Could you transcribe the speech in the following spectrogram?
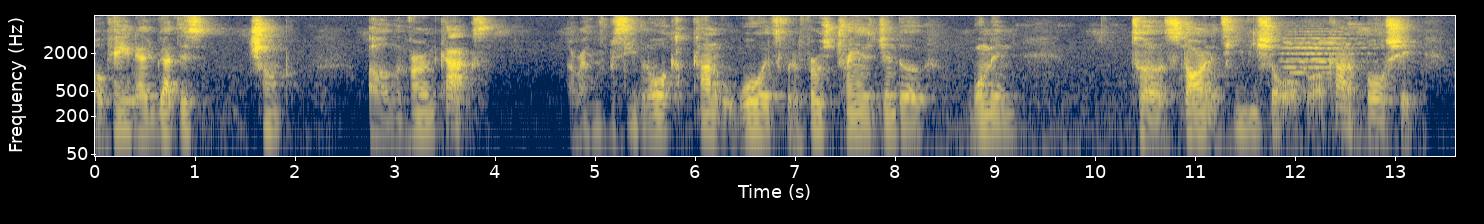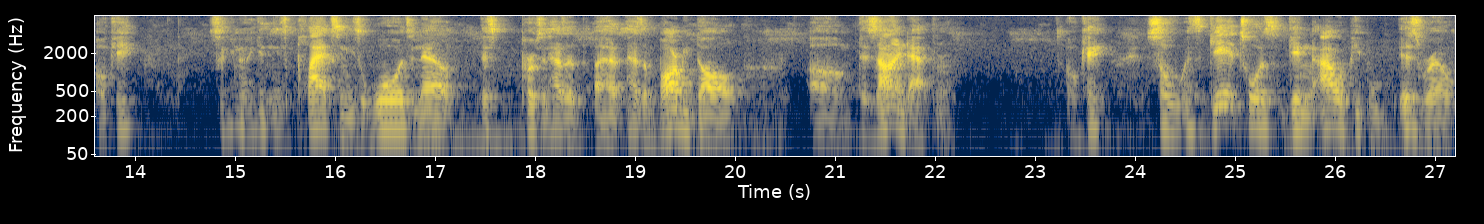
Okay, now you got this chump, uh, Laverne Cox all right, who's receiving all kind of awards for the first transgender woman to star in a TV show, all kind of bullshit, okay? So, you know, they're getting these plaques and these awards, and now this person has a, a has a Barbie doll um, designed after him, okay? So it's geared towards getting our people, Israel,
